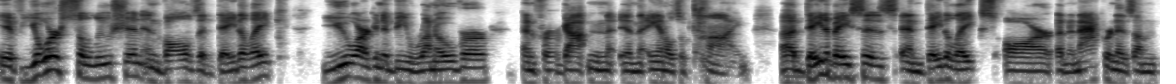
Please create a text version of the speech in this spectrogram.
if your solution involves a data lake, you are going to be run over and forgotten in the annals of time. Uh, databases and data lakes are an anachronism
